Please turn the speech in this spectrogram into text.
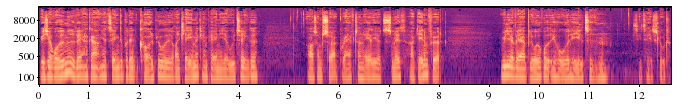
Hvis jeg rødmede hver gang, jeg tænkte på den koldblodige reklamekampagne, jeg udtænkte, og som Sir Grafton Elliot Smith har gennemført, ville jeg være blodrød i hovedet hele tiden. Citat slut.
